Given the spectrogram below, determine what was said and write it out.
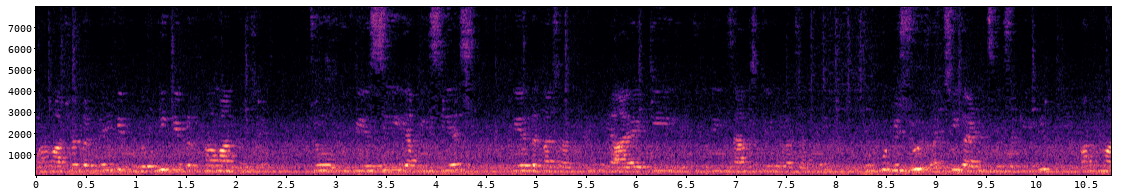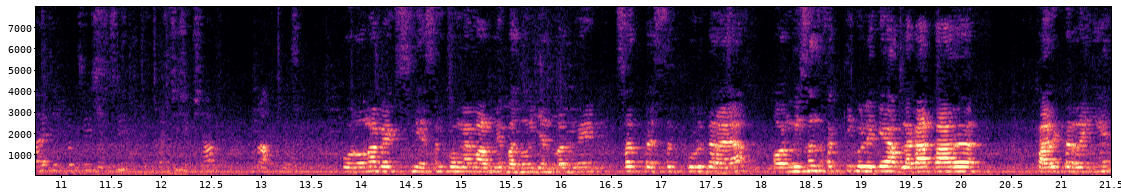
और हम आशा करते हैं कि प्रतिभावान बच्चे जो यू या पी क्लियर करना चाहते हैं या I I T exams clear करना चाहते हैं उनको निःशुल्क अच्छी गाइडेंस मिल सकेगी और हमारे जनपद से बच्चे अच्छी शिक्षा प्राप्त कर सकें। कोरोना वैक्सीनेशन को मैम आपने भदोही जनपद में शत प्रतिशत पूर्ण कराया और मिशन शक्ति को लेकर आप लगातार कार्य कर रही हैं।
